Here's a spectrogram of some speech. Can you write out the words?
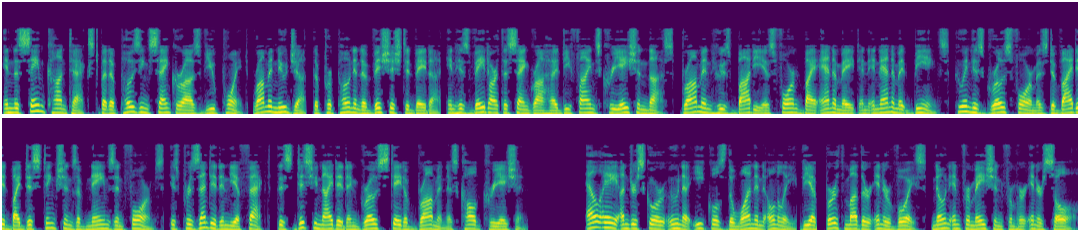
In the same context but opposing Sankara's viewpoint, Ramanuja, the proponent of Vishishtadvaita, in his Vedarthasangraha defines creation thus, Brahman whose body is formed by animate and inanimate beings, who in his gross form is divided by distinctions of names and forms, is presented in the effect, this disunited and gross state of Brahman is called creation. La underscore una equals the one and only via, birth mother inner voice, known information from her inner soul.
